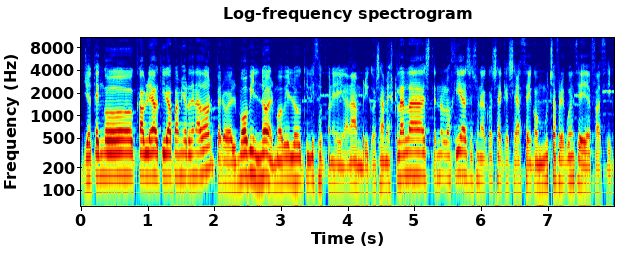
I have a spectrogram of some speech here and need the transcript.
yo tengo cableado tirado para mi ordenador, pero el móvil no, el móvil lo utilizo con el inalámbrico. O sea, mezclar las tecnologías es una cosa que se hace con mucha frecuencia y es fácil.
